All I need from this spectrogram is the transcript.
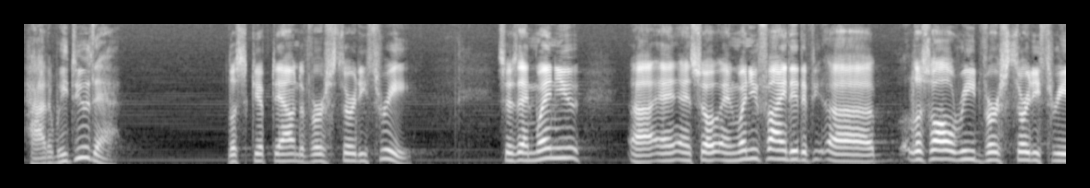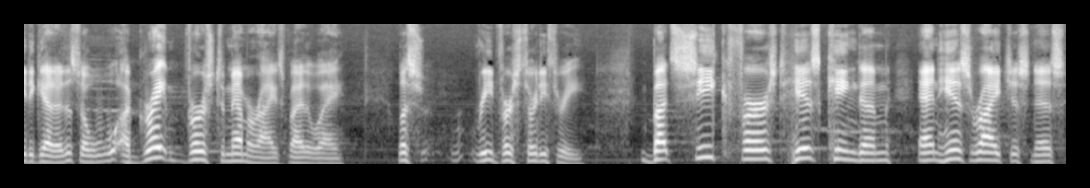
how do we do that? Let's skip down to verse 33. It says, And when you, uh, and, and, so, and when you find it, if you, uh, let's all read verse 33 together. This is a, a great verse to memorize, by the way. Let's read verse 33. But seek first his kingdom and his righteousness,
